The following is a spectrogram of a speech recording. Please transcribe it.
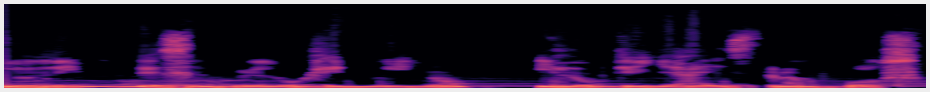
los límites entre lo genuino y lo que ya es tramposo.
